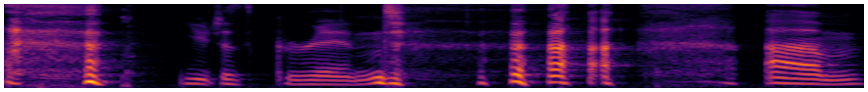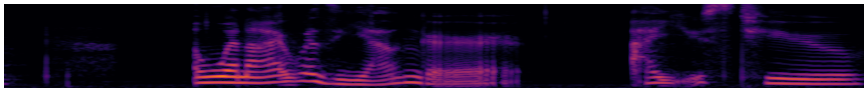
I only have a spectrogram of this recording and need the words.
you just grinned. um, when I was younger, I used to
